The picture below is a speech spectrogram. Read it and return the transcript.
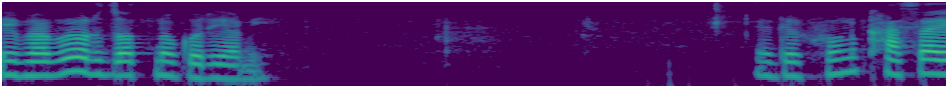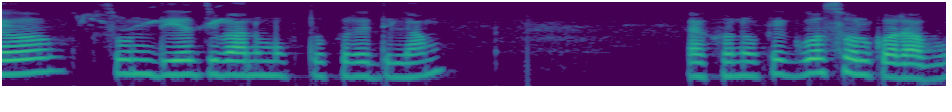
এইভাবে ওর যত্ন করি আমি। দেখুন খাঁচায়ও চুন দিয়ে জীবাণুমুক্ত করে দিলাম। এখন ওকে গোসল করাবো।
